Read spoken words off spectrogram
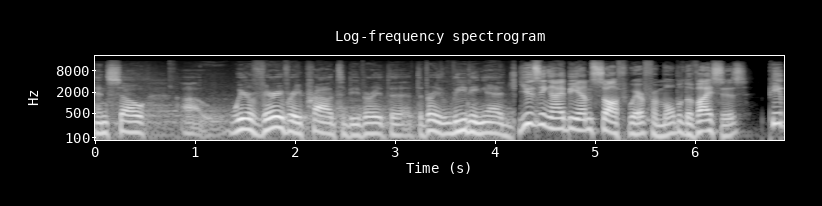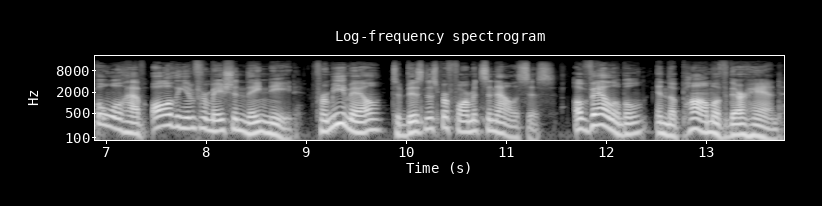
And so uh, we're very, very proud to be very the, at the very leading edge. Using IBM software for mobile devices, people will have all the information they need, from email to business performance analysis, available in the palm of their hand.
